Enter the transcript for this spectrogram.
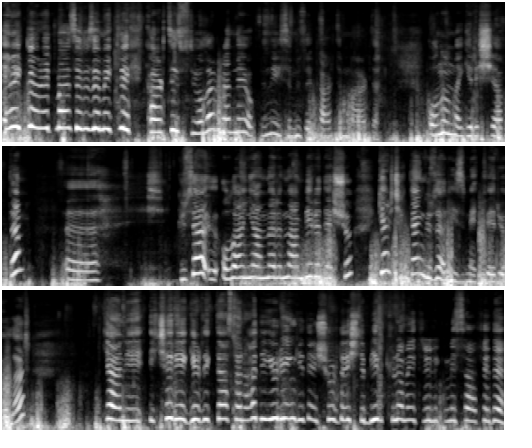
Emekli öğretmenseniz emekli kartı istiyorlar. Bende yoktu. Neyse müze kartım vardı. Onunla giriş yaptım. Ee, güzel olan yanlarından biri de şu. Gerçekten güzel hizmet veriyorlar. Yani içeriye girdikten sonra hadi yürüyün gidin şurada işte bir kilometrelik mesafede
